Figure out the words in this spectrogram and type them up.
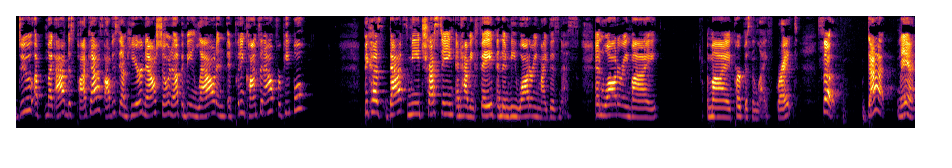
do a, like I have this podcast. Obviously, I'm here now showing up and being loud and, and putting content out for people because that's me trusting and having faith and then me watering my business and watering my my purpose in life, right? So that man,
